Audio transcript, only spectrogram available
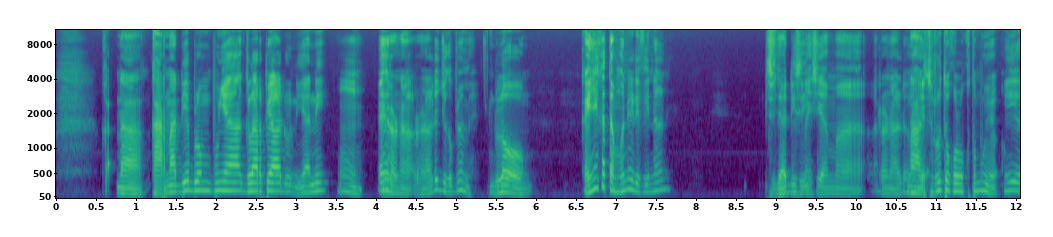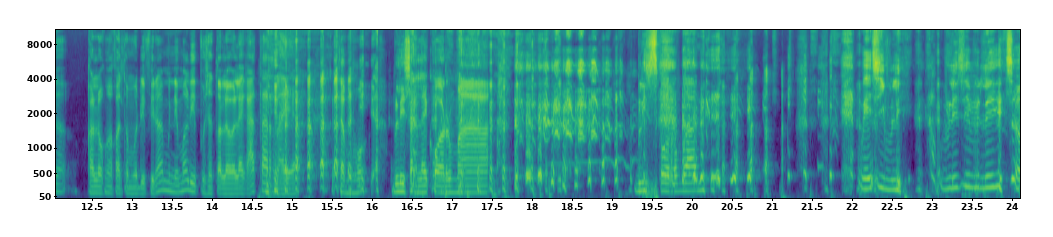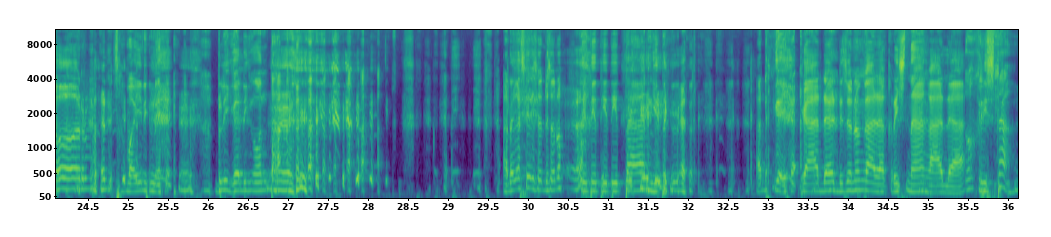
Nah, karena dia belum punya gelar Piala Dunia nih, Hmm. Eh Ronaldo, Ronaldo juga belum ya? belum. Kayaknya ketemu nih di final nih. Bisa jadi sih. Messi sama Ronaldo. Nah, Ya. seru tuh kalau ketemu ya. Iya, kalau nggak ketemu di final minimal di pusat oleh-oleh Qatar lah ya. ketemu Iya. beli sale korma. Beli sorban. Messi beli. Beli sih beli sorban. sama ini nih beli gading onta ada gak sih di sana? Titit-tititan gitu. Ada gak ya? Gak ada. Di sana nggak ada Krishna nggak ada. oh Krisna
